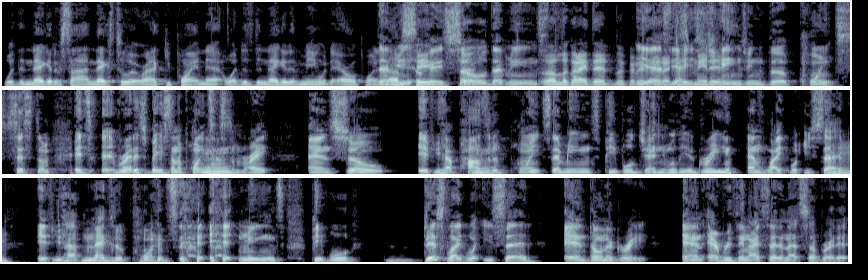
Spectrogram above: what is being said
with the negative sign next to it, right? Like you pointing at. What does the negative mean with the arrow pointing That up? means okay. So that means Uh, look what I did. Look what I did. I See how just he's made it. changing the points system. It's it, Reddit's based on a point Mhm. system, right? And so if you have positive Mm-hmm. points, that means people genuinely agree and like what you said. Mhm. If you have Mhm. negative points, it means people dislike what you said and don't agree. And everything I said in that subreddit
